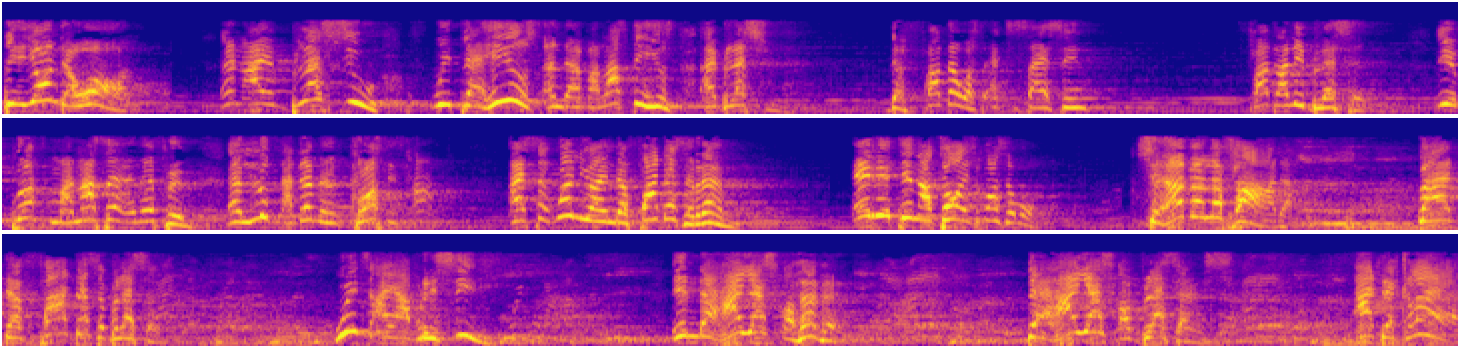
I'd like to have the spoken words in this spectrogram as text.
beyond the wall. And I bless you with the hills and the everlasting hills. I bless you. The father was exercising fatherly blessing. He brought Manasseh and Ephraim and looked at them and crossed his hand. I said, When you are in the father's realm, anything at all is possible. Say, Heavenly Father, by the Father's blessing, which I have received in the highest of heaven, the highest of blessings, I declare,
